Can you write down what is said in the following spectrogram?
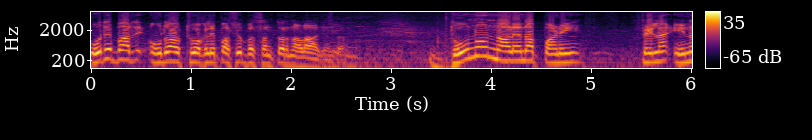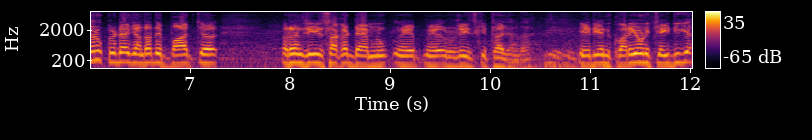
ਉਹਦੇ ਬਾਅਦ ਆਉਂਦਾ ਉੱਥੋਂ ਅਗਲੇ ਪਾਸੇ ਬਸੰਤਰ ਨਾਲਾ ਆ ਜਾਂਦਾ। ਦੋਨੋਂ ਨਾਲਿਆਂ ਦਾ ਪਾਣੀ ਪਹਿਲਾਂ ਇਹਨਾਂ ਨੂੰ ਕੱਢਿਆ ਜਾਂਦਾ ਤੇ ਬਾਅਦ ਚ ਰਣਜੀਤ ਸਾਗਰ ਡੈਮ ਨੂੰ ਰਿਲੀਜ਼ ਕੀਤਾ ਜਾਂਦਾ। ਇਹਦੀ ਇਨਕੁਆਇਰੀ ਹੋਣੀ ਚਾਹੀਦੀ ਆ।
